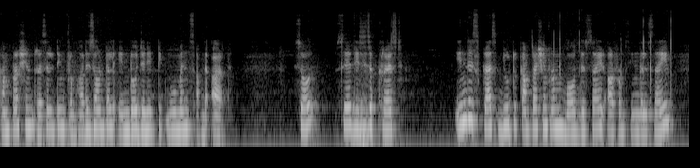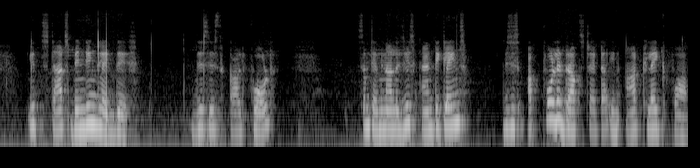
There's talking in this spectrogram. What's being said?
compression resulting from horizontal endogenetic movements of the earth. So, say this is a crust. In this crust, due to compression from both the side or from single side, it starts bending like this this is called fold. Some terminologies anticlines. This is upfolded rock strata in arc like form.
